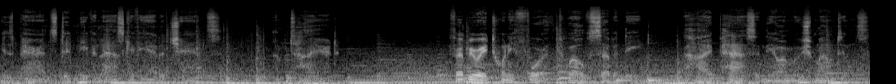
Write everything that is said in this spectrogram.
His parents didn't even ask if he had a chance. I'm tired. February 24th, 1270. A high pass in the Armouche Mountains.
